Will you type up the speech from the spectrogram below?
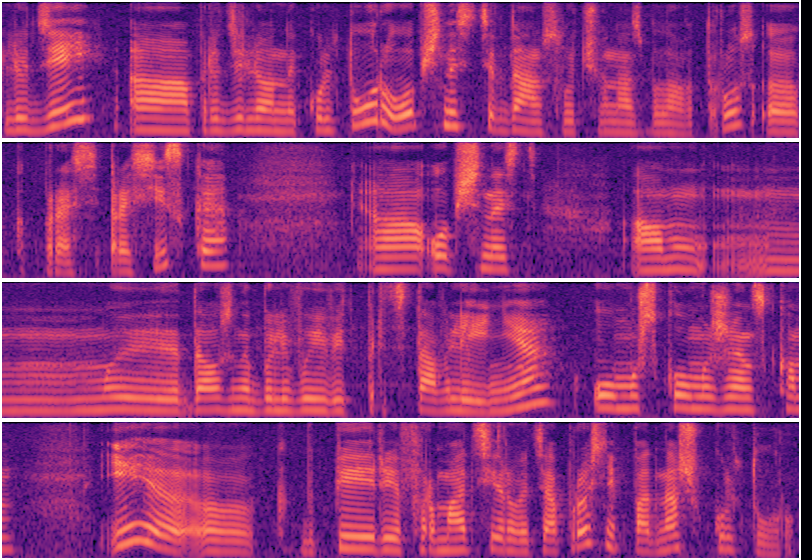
людей определенной культуры, общности. В данном случае у нас была вот рус, э, российская общность мы должны были выявить представление о мужском и женском и э, как бы, переформатировать опросник под нашу культуру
